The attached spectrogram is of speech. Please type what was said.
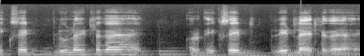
एक साइड ब्लू लाइट लगाया है और एक साइड रेड लाइट लगाया है।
